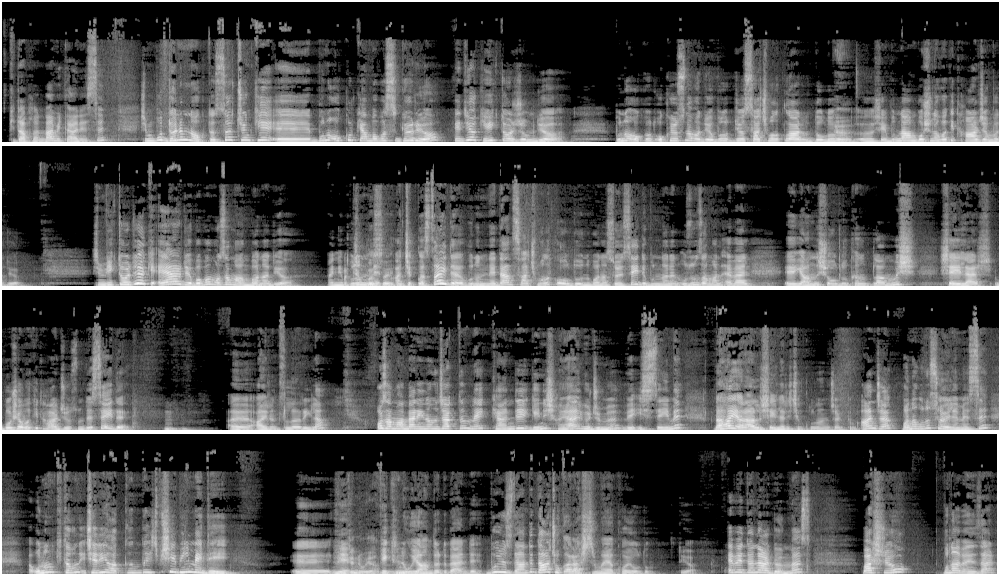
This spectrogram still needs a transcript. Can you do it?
kitaplarından bir tanesi. Şimdi bu dönüm noktası çünkü e, bunu okurken babası görüyor ve diyor ki Viktor'cum diyor bunu oku, okuyorsun ama diyor bu diyor saçmalıklarla dolu Evet. e, şey bundan boşuna vakit harcama diyor. Şimdi Viktor diyor ki eğer diyor babam o zaman bana diyor hani bunun ne- Açıklasaydı. açıklasaydı bunun neden saçmalık olduğunu bana söyleseydi bunların uzun zaman evvel e, yanlış olduğu kanıtlanmış şeyler boşa vakit harcıyorsun deseydi e, ayrıntılarıyla o zaman ben inanacaktım ve kendi geniş hayal gücümü ve isteğimi daha yararlı şeyler için kullanacaktım. Ancak bana bunu söylemesi onun kitabın içeriği hakkında hiçbir şey bilmediği e, ne- Fikrini uyandırdı, fikrini uyandırdı bende. Bu yüzden de daha çok araştırmaya koyuldum diyor. Eve döner dönmez başlıyor buna benzer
